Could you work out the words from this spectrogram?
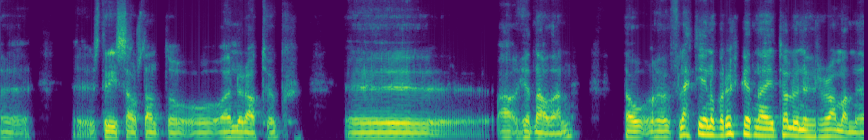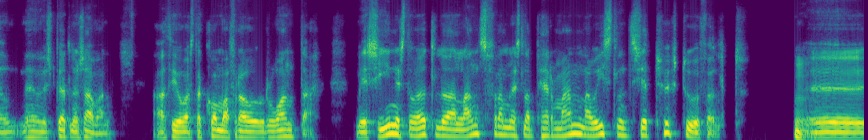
uh, strísástand og, og önnur átök uh, á, hérna áðan þá uh, fletti ég nú bara upp hérna í tölvunni fyrir framann með, með við spjöllum saman að því þú varst að koma frá Rwanda. Mér sínist á öllu að landsframleysla per mann á Íslandi sé 20 föld mm. uh,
